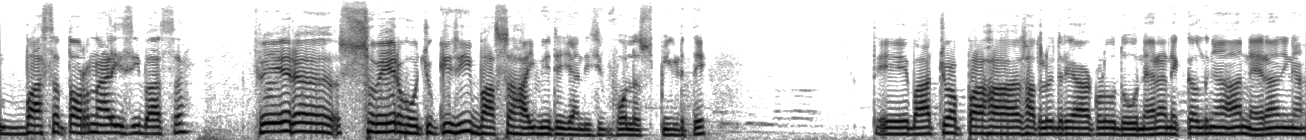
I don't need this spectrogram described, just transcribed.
ਬੱਸ ਤੁਰਨ ਵਾਲੀ ਸੀ ਬੱਸ। ਫਿਰ ਸਵੇਰ ਹੋ ਚੁੱਕੀ ਸੀ, ਬੱਸ ਹਾਈਵੇ ਤੇ ਜਾਂਦੀ ਸੀ ਫੁੱਲ ਸਪੀਡ ਤੇ। ਤੇ ਬਾਅਦ ਚੋਂ ਆਪਾਂ ਆਹ ਸਤਲੁਜ ਦਰਿਆ ਕੋਲੋਂ ਦੋ ਨਹਿਰਾਂ ਨਿਕਲਦੀਆਂ ਆ ਨਹਿਰਾਂ ਦੀਆਂ।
